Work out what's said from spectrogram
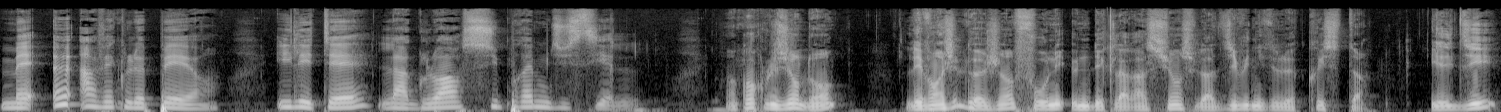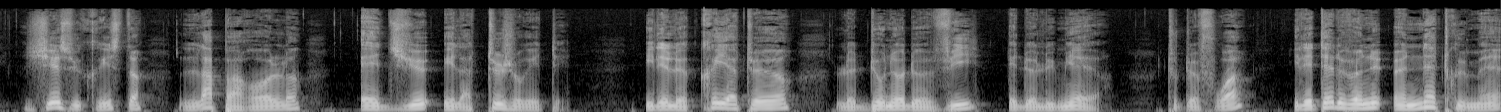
mais un avec le Père. Il était la gloire suprême du ciel. En conclusion donc, l'évangile de Jean fournit une déclaration sur la divinité de Christ. Il dit Jésus-Christ, la parole, est Dieu et l'a toujours été. Il est le Créateur, le donneur de vie et de lumière. Toutefois, il était devenu un être humain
